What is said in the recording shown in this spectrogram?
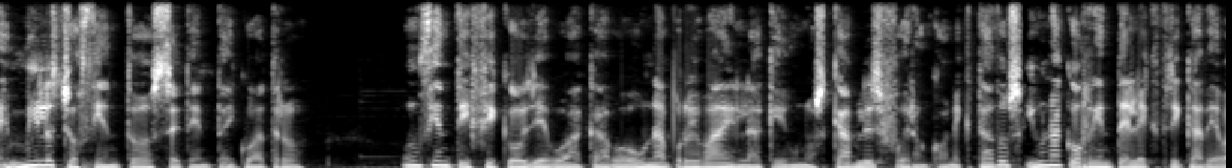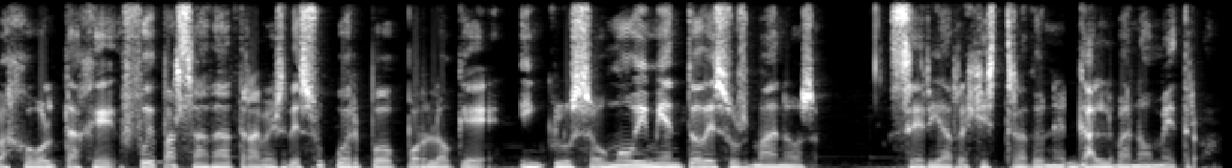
En 1874, un científico llevó a cabo una prueba en la que unos cables fueron conectados y una corriente eléctrica de bajo voltaje fue pasada a través de su cuerpo, por lo que incluso un movimiento de sus manos sería registrado en el galvanómetro.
